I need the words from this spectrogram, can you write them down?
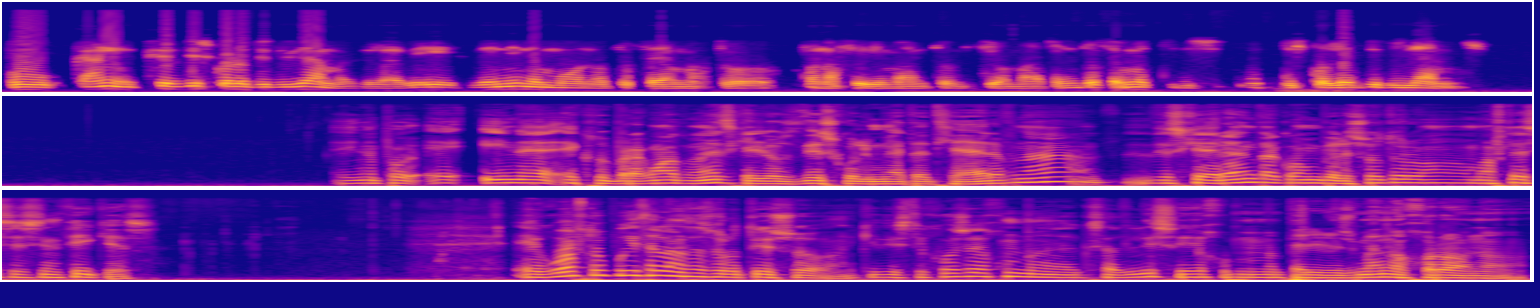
που κάνουν πιο δύσκολο τη δουλειά μας. Δηλαδή δεν είναι μόνο το θέμα το, των αφηρημένων των δικαιωμάτων, είναι το θέμα της δυσκολεύει τη δουλειά μας. Είναι, ε, είναι εκ των πραγμάτων έτσι και αλλιώς δύσκολη μια τέτοια έρευνα. Δυσχεραίνεται ακόμη περισσότερο με αυτές τις συνθήκες. Εγώ αυτό που ήθελα να σας ρωτήσω και δυστυχώς έχουμε εξαντλήσει, έχουμε περιορισμένο χρόνο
